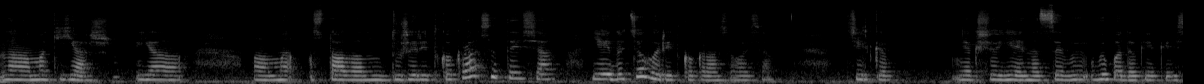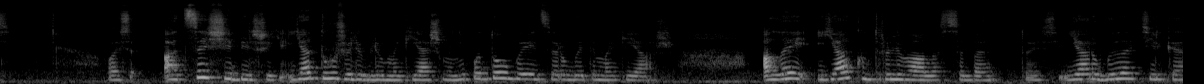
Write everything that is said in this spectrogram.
на макіяж. Я стала ну, дуже рідко краситися. Я і до цього рідко красилася. Тільки якщо є на це випадок якийсь. Ось. А це ще більше. Я дуже люблю макіяж, мені подобається робити макіяж. Але я контролювала себе. Тобто я робила тільки,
